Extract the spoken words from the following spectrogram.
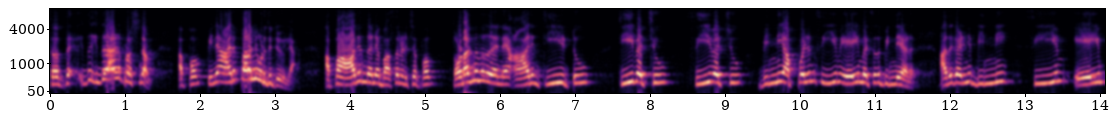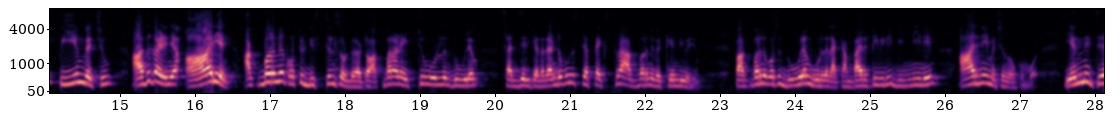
ശ്രദ്ധ ഇത് ഇതാണ് പ്രശ്നം. അപ്പം പിന്നെ ആരും പറഞ്ഞു കൊടുത്തിട്ടുമില്ല. അപ്പോൾ ആദ്യം തന്നെ ബസറടിച്ചപ്പം തുടങ്ങുന്നത് തന്നെ ആരും ടീ ഇട്ടു ടീ വെച്ചു സി വെച്ചു ബിന്നി അപ്പോഴും സിയും എയും വെച്ചത് പിന്നെയാണ്. അത് കഴിഞ്ഞ് ബിന്നി സിയും എയും പിയും വെച്ചു. അത് കഴിഞ്ഞ് ആര്യൻ അക്ബറിന് കുറച്ച് ഡിസ്റ്റൻസ് ഉണ്ട് കേട്ടോ. അക്ബറാണ് ഏറ്റവും കൂടുതൽ ദൂരം സഞ്ചരിക്കേണ്ടത്. രണ്ട് മൂന്ന് സ്റ്റെപ്പ് എക്സ്ട്രാ അക്ബറിന് വെക്കേണ്ടി വരും. അപ്പം അക്ബറിന് കുറച്ച് ദൂരം കൂടുതലാണ് കമ്പാരിറ്റീവ്ലി ബിന്നിനെയും ആര്യനെയും വെച്ച് നോക്കുമ്പോൾ. എന്നിട്ട്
